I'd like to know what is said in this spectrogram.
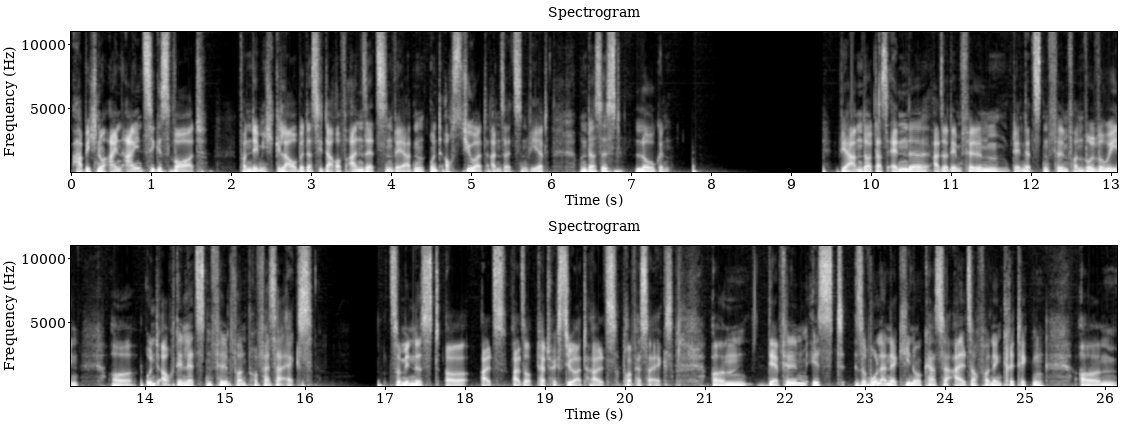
habe ich nur ein einziges Wort, von dem ich glaube, dass sie darauf ansetzen werden und auch Stuart ansetzen wird. Und das ist Logan. Wir haben dort das Ende, also den Film, den letzten Film von Wolverine äh, und auch den letzten Film von Professor X. Zumindest äh, als, also Patrick Stewart als Professor X. Ähm, der Film ist sowohl an der Kinokasse als auch von den Kritiken ähm,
